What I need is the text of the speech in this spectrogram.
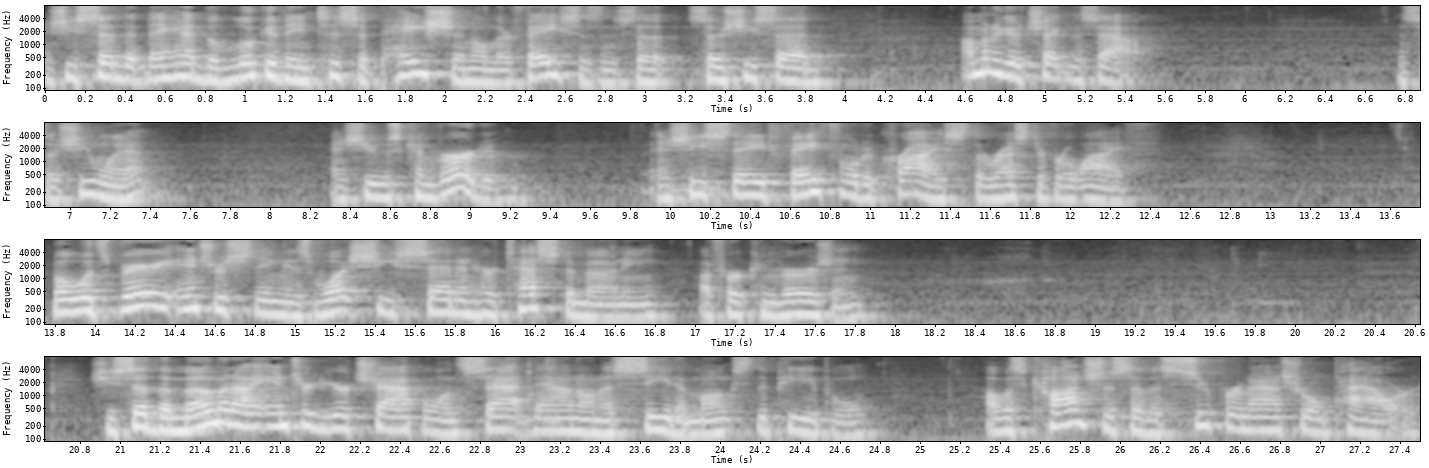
And she said that they had the look of anticipation on their faces. And so, so she said, I'm going to go check this out. And so she went and she was converted. And she stayed faithful to Christ the rest of her life. But what's very interesting is what she said in her testimony of her conversion. She said, The moment I entered your chapel and sat down on a seat amongst the people, I was conscious of a supernatural power.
